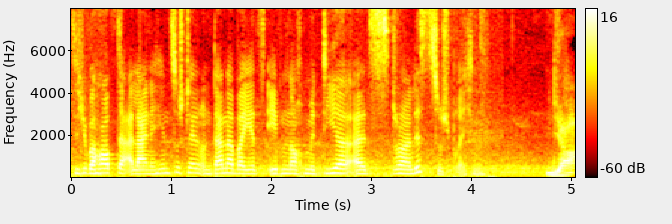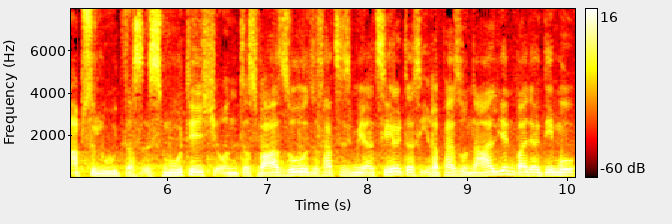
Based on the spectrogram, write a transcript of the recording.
sich überhaupt da alleine hinzustellen und dann aber jetzt eben noch mit dir als Journalist zu sprechen. Ja, absolut. Das ist mutig und das war so, das hat sie mir erzählt, dass ihre Personalien bei der Demo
